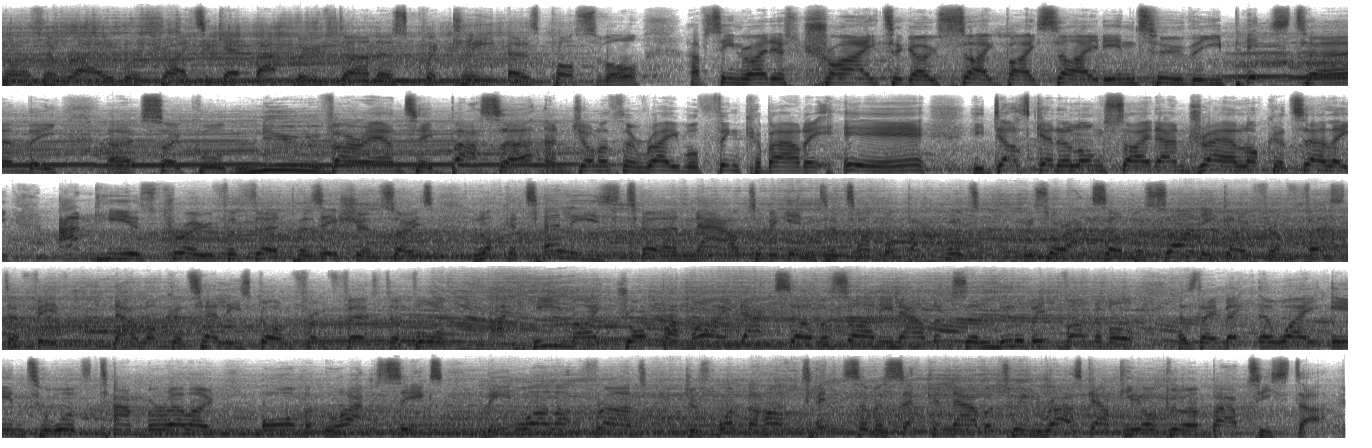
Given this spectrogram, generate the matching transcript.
Jonathan Rea will try to get that move done as quickly as possible. I've seen riders try to go side by side into the pits turn, the uh, so-called new Variante Bassa, and Jonathan Rea will think about it here. He does get alongside Andrea Locatelli, and he is through for third position. So it's Locatelli's turn now to begin to tumble backwards. We saw Axel Bassani go from first to Locatelli's gone from first to fourth, and he might drop behind. Axel Bassani now looks a little bit vulnerable as they make their way in towards Tamburello on lap six. Meanwhile, up front, just one and a half tenths of a second now between Razgatlioglu and Bautista.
